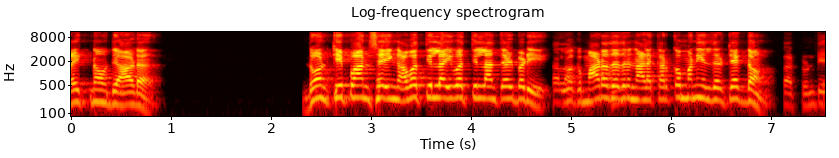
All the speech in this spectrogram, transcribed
right now the order. Don't keep on saying ಅವತ್ತಿಲ್ಲ ಇವತ್ತಿಲ್ಲ ಅಂತ ಹೇಳ್ಬೇಡಿ. ಇವಾಗ ಮಾಡೋದಾದ್ರೆ ನಾಳೆ ಕರ್ಕೊಂಬನ್ನಿ ಇಲ್ದ್ರೆ ಟೇಕ್ ಡೌನ್. ಟ್ವೆಂಟಿ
